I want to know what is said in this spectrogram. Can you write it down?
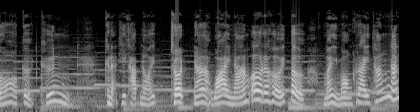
ก็เกิดขึ้น ขณะที่คาบน้อย เชิดหน้าว่ายน้ำเออระเหยเตอไม่มองใครทั้งนั้น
